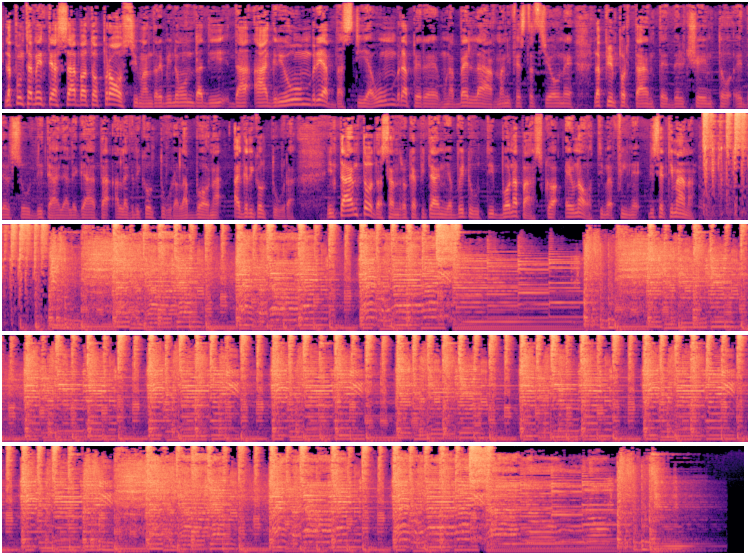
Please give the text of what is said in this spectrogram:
L'appuntamento è a sabato prossimo, andremo in onda di, da Agri Umbria, Bastia Umbra, per una bella manifestazione, la più importante del centro e del sud Italia legata all'agricoltura agricoltura, la buona agricoltura. Intanto, da Sandro Capitani a voi tutti, buona Pasqua e una ottima fine di settimana.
